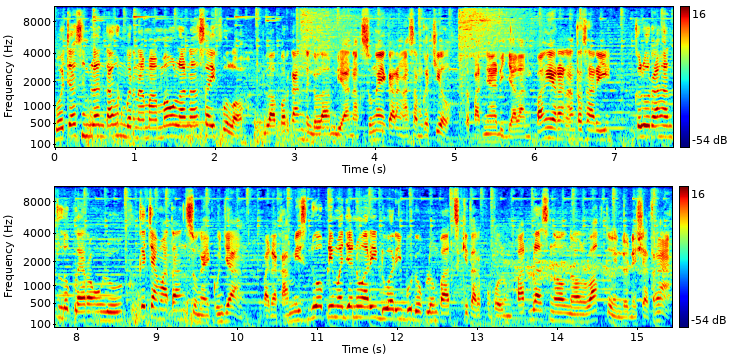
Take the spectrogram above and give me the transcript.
Bocah 9 tahun bernama Maulana Saifullah dilaporkan tenggelam di anak sungai Karangasam Kecil, tepatnya di Jalan Pangeran Antasari, Kelurahan Teluk Lerong Ulu, Kecamatan Sungai Kunjang, pada Kamis 25 Januari 2024 sekitar pukul 14.00 waktu Indonesia Tengah.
